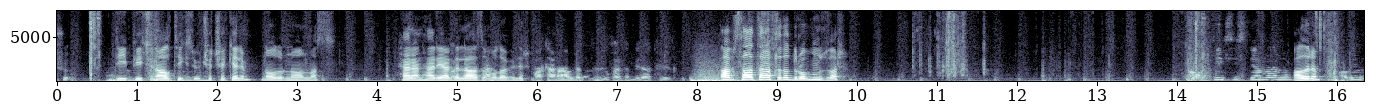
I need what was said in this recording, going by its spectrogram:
Şu DP için 6x'i 3'e çekelim. Ne olur ne olmaz. Her an her yerde Yukarıdan lazım atan- olabilir. Atan aldınız mı? Yukarıdan biri atıyor. Abi sağ tarafta da drop'umuz var. 6x isteyen var mı? Alırım. Alayım mı?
